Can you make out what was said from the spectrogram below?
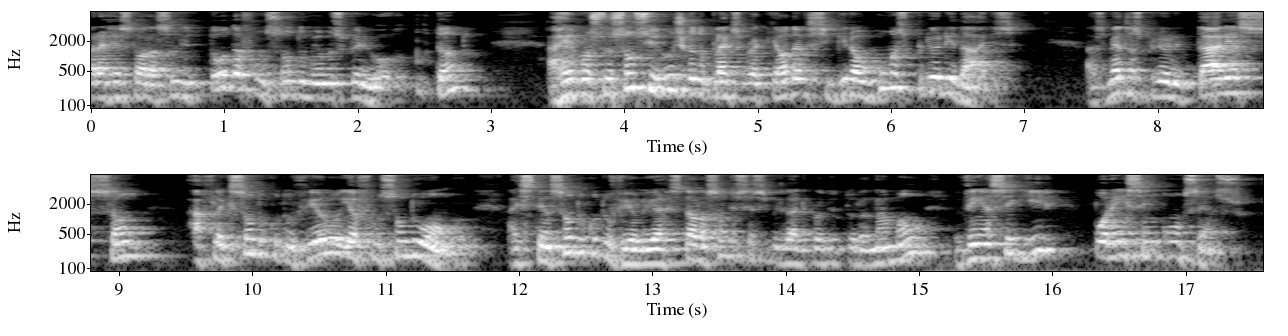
para a restauração de toda a função do membro superior. Portanto, a reconstrução cirúrgica do plexo braquial deve seguir algumas prioridades. As metas prioritárias são a flexão do cotovelo e a função do ombro. A extensão do cotovelo e a restauração de sensibilidade protetora na mão vem a seguir, porém sem consenso.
